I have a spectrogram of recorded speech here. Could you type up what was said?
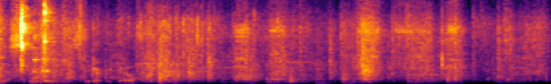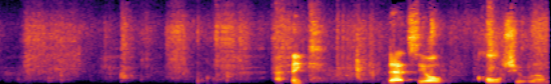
This is, there we go. I think that's the old coal chute room.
